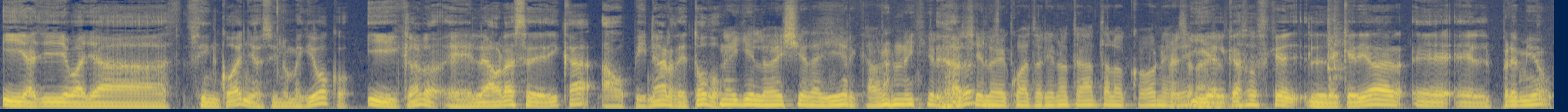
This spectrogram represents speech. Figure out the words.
y allí lleva ya cinco años, si no me equivoco. Y claro, él ahora se dedica a opinar de todo. No hay quien lo eche de ayer, cabrón. No hay quien lo eche. Los ecuatorianos te hasta los cojones. ¿eh? Y el caso es que le quería dar eh, el premio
